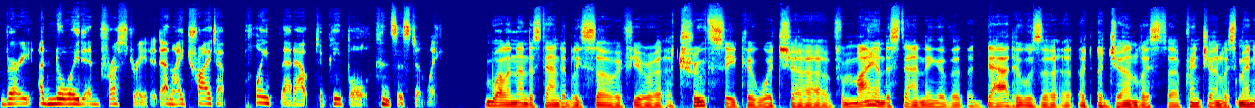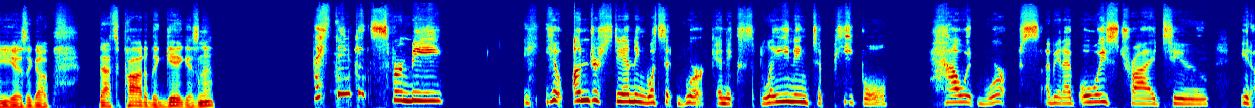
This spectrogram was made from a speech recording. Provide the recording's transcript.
very annoyed and frustrated and i try to point that out to people consistently well, and understandably so. If you're a, a truth seeker, which, uh, from my understanding of a, a dad who was a, a, journalist, a print journalist many years ago, that's part of the gig, isn't it? I think it's for me, you know, understanding what's at work and explaining to people how it works. I mean, I've always tried to, you know,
